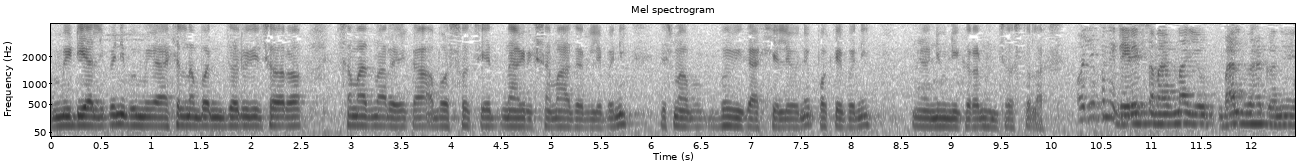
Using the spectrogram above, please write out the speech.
मिडियाले पनि भूमिका खेल्न पनि जरुरी छ र समाजमा रहेका अब सचेत नागरिक समाजहरूले पनि यसमा भूमिका खेल्यो भने पक्कै पनि न्यूनीकरण हुन्छ जस्तो लाग्छ। अहिले पनि धेरै समाजमा यो बाल विवाह गर्ने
